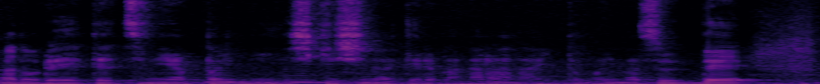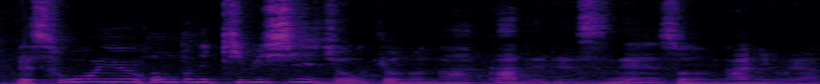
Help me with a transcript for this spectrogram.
あの冷徹にやっぱり認識しなければならないと思います。ででそういう本当に厳しい状況の中でですねその何をやっ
